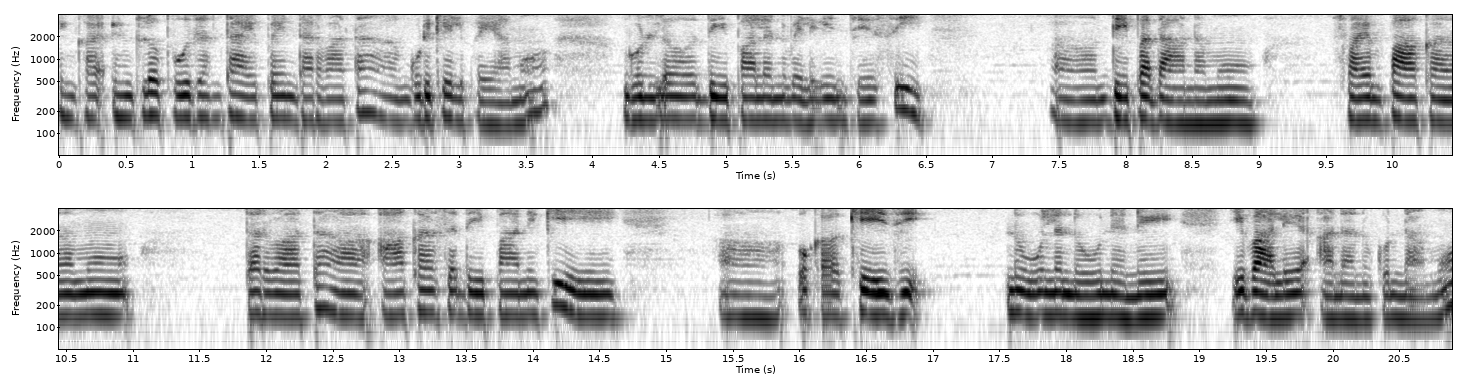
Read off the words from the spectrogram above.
ఇంకా ఇంట్లో పూజ అంతా అయిపోయిన తర్వాత గుడికి వెళ్ళిపోయాము గుడిలో దీపాలను వెలిగించేసి దీపదానము స్వయం పాకము తర్వాత ఆకాశ దీపానికి ఒక కేజీ నువ్వుల నూనెని ఇవ్వాలి అని అనుకున్నాము.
